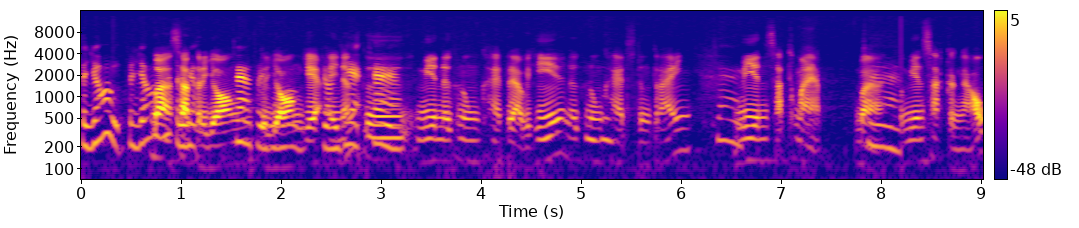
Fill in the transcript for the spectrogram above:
ត្រយ៉ងត្រយ៉ងបាទសត្វត្រយ៉ងត្រយ៉ងយក្សអីហ្នឹងគឺមាននៅក្នុងខេត្តព្រះវិហារនៅក្នុងខេត្តស្ទឹងត្រែងមានសត្វថ្មាតបាទមានសត្វកង្កោក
